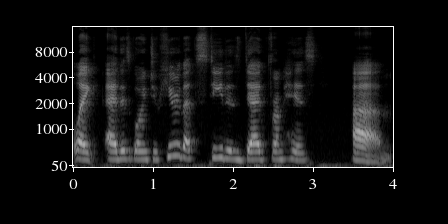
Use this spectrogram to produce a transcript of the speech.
like Ed is going to hear that Stede is dead from his um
